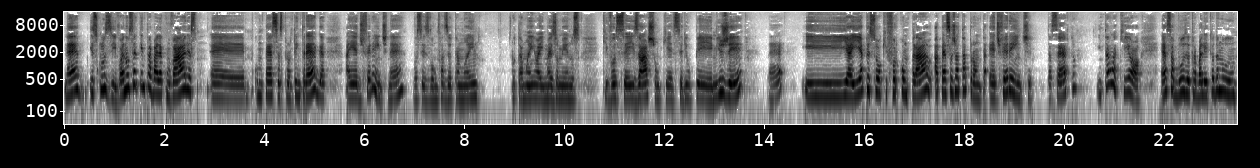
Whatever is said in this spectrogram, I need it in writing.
né, exclusivo. A não ser quem trabalha com várias, é, com peças pronta entrega, aí é diferente, né? Vocês vão fazer o tamanho, o tamanho aí mais ou menos que vocês acham que seria o PMG, né? E, e aí, a pessoa que for comprar, a peça já tá pronta. É diferente, tá certo? Então, aqui, ó, essa blusa eu trabalhei toda no,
